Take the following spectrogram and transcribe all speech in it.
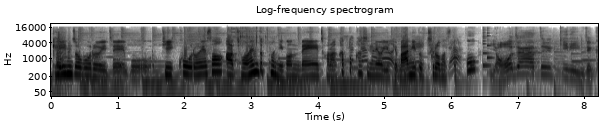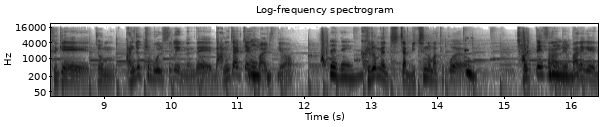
개인적으로 이제 뭐 디코로 해서 아 저 핸드폰 이건데 저랑 카톡 하실래요? 이렇게 많이도 들어봤었고 여자들끼리 이제 그게 좀 안 좋게 보일 수도 있는데 남자 입장에서 네. 말해줄게요. 네네. 그러면 진짜 미친놈한테 꼬여요. 절대 해서는 안 네. 돼요. 만약에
